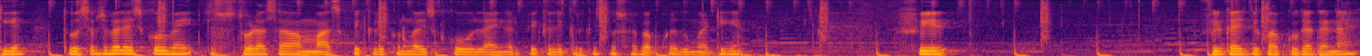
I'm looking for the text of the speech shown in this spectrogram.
ठीक है तो सबसे पहले इसको मैं थोड़ा सा मास्क पे क्लिक करूँगा, इसको लाइनर पे क्लिक करके इसको स्वाइप अप कर दूँगा, ठीक है। फिर फिर गाइज़ देखो आपको क्या करना है।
